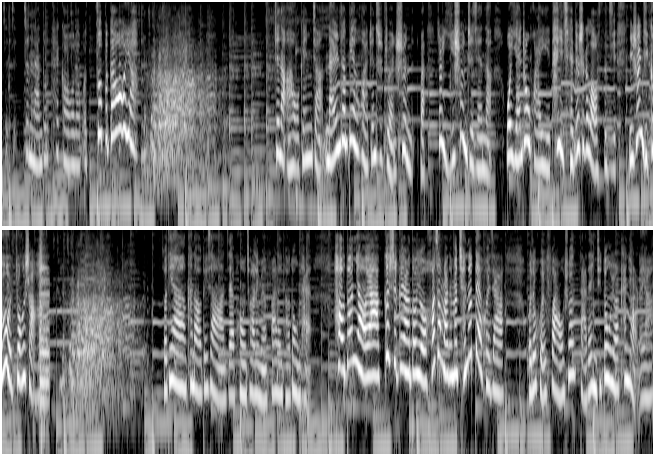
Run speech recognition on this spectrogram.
这这这难度太高了，我做不到呀。真的啊，我跟你们讲，男人的变化真的是转瞬的，不就是一瞬之间的。我严重怀疑他以前就是个老司机。你说你跟我装啥？昨天啊，看到对象啊在朋友圈里面发了一条动态，好多鸟呀，各式各样都有，好想把它们全都带回家。我就回复啊，我说咋的？你去动物园看鸟了呀？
